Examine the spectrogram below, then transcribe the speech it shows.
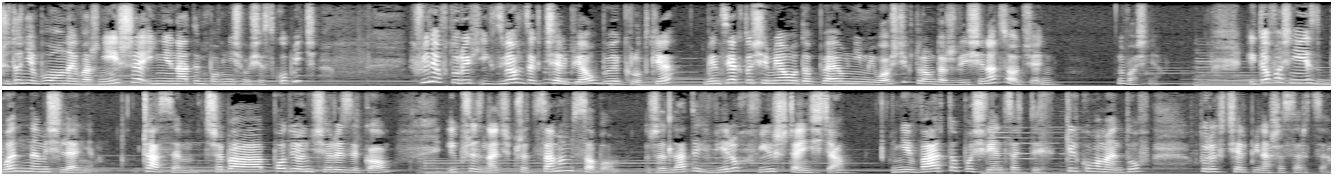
Czy to nie było najważniejsze i nie na tym powinniśmy się skupić? Chwile, w których ich związek cierpiał, były krótkie, więc jak to się miało do pełni miłości, którą darzyli się na co dzień? No właśnie. I to właśnie jest błędne myślenie. Czasem trzeba podjąć ryzyko i przyznać przed samym sobą, że dla tych wielu chwil szczęścia nie warto poświęcać tych kilku momentów, których cierpi nasze serce.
